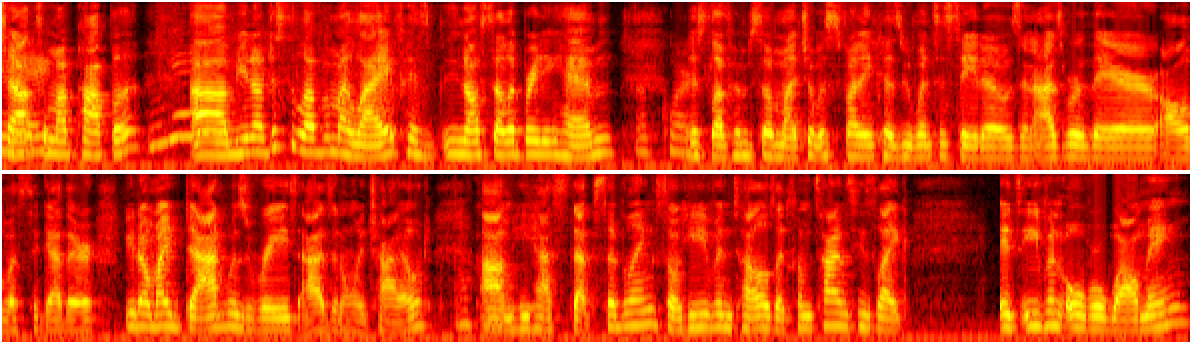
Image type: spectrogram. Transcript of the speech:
Shout out to my papa. Yay. Um, you know, just the love of my life. His, you know, celebrating him. Of course. Just love him so much. It was funny because we went to Sato's, and as we're there, all of us together, you know, my dad was raised as an only child. Um, he has step siblings, so he even tells like sometimes he's like, it's even overwhelming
